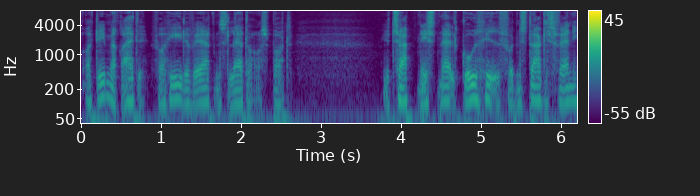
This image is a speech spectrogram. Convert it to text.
og det med rette for hele verdens latter og spot. Jeg tabte næsten alt godhed for den stakkels Fanny.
